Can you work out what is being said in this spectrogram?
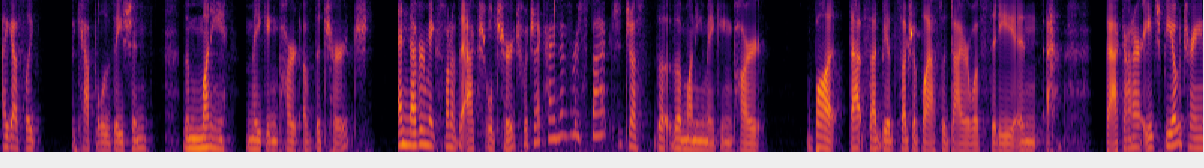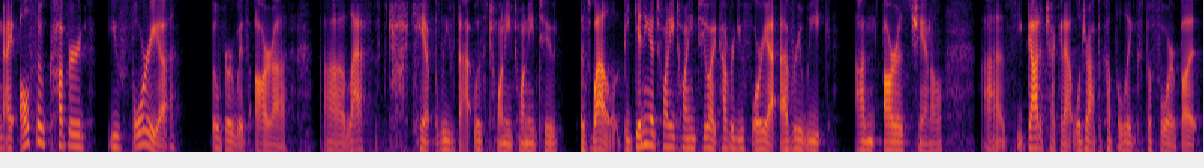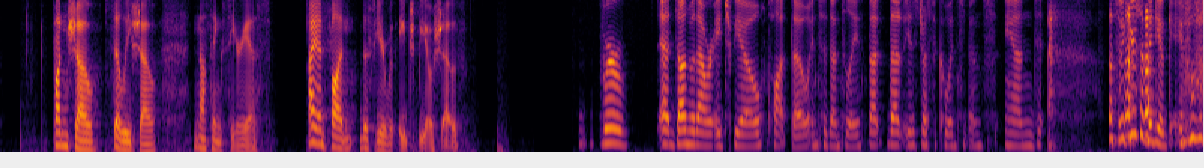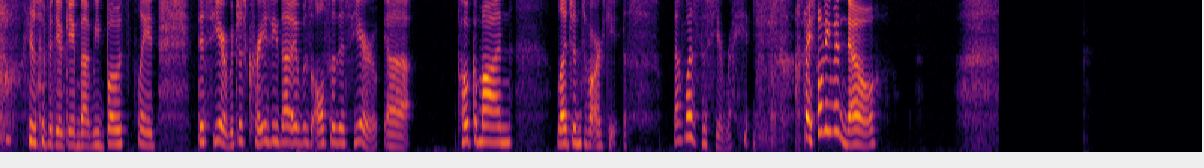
I guess, like the capitalization, the money making part of the church and never makes fun of the actual church, which I kind of respect, just the the money making part. But that said, we had such a blast with Direwolf City, and back on our HBO train, I also covered Euphoria over with Ara. Uh, last, God, I can't believe that was 2022 as well. Beginning of 2022, I covered Euphoria every week on Ara's channel. Uh, so you got to check it out. We'll drop a couple links before, but fun show, silly show nothing serious. I had fun this year with HBO shows. We're at, done with our HBO plot, though. Incidentally, that that is just a coincidence. And so here's a video game. here's a video game that we both played this year, which is crazy that it was also this year. Uh, Pokemon Legends of Arceus. That was this year, right? I don't even know.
